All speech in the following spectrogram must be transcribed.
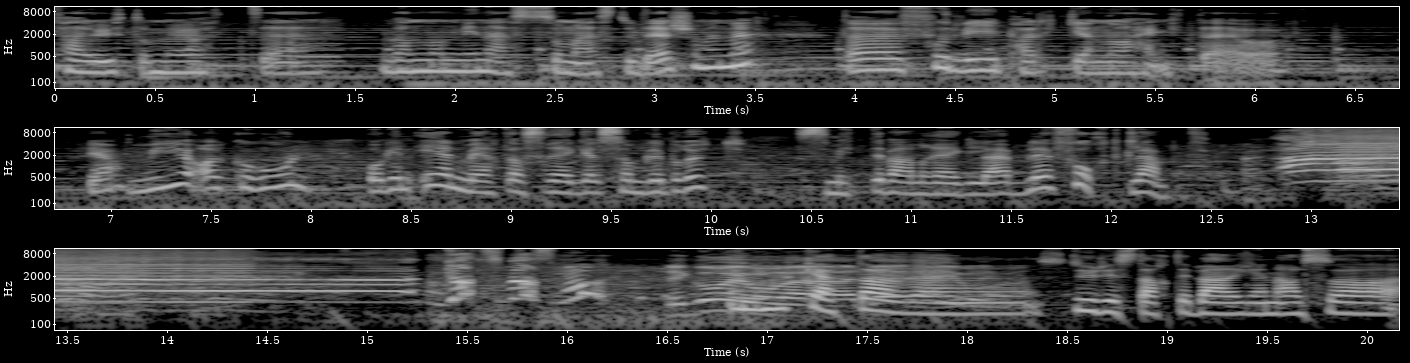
dra ut og møte vennene mine som jeg studerer sammen med. Da for vi i parken og hengte. og ja. Mye alkohol og en énmetersregel som ble brutt. Smittevernreglene ble fort glemt. Eh, godt spørsmål! En uke eh, etter eh, studiestart i Bergen, altså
